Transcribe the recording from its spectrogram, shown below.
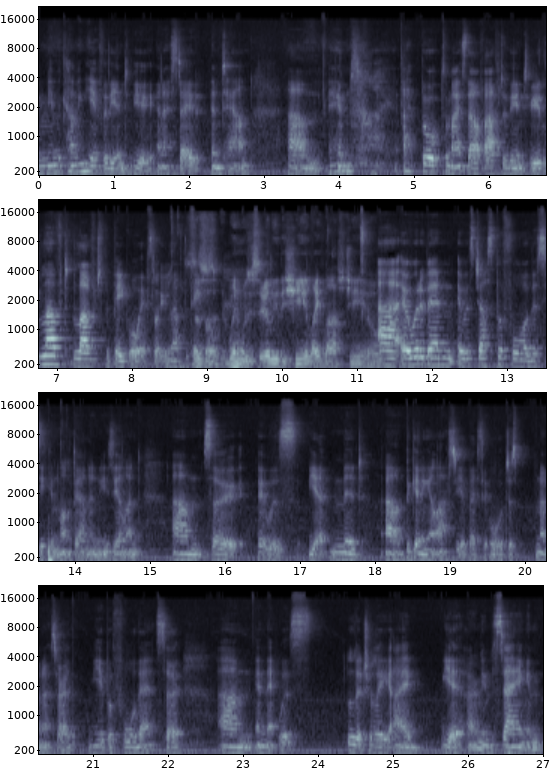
remember coming here for the interview, and I stayed in town. Um, and I thought to myself after the interview, loved, loved the people, absolutely loved the So people. is, when was this? Early this year, late last year? Or? Uh, it would have been, it was just before the second lockdown in New Zealand. Um, so it was, yeah, mid, uh, beginning of last year, basically, or just, no, no, sorry, the year before that. So, um, and that was literally, I, yeah, I remember staying and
